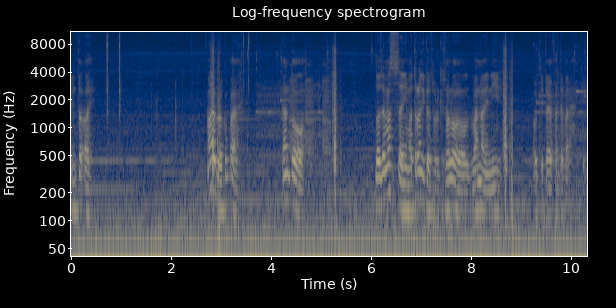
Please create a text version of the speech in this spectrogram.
Entonces... No me preocupa. Tanto... Los demás animatrónicos porque solo van a venir. Ok, todavía falta para... que.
